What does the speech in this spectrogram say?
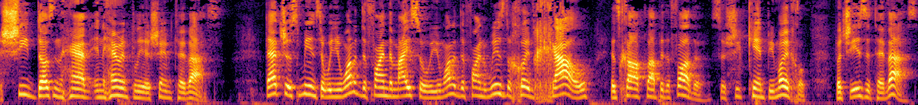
she doesn't have inherently a shem tevas. That just means that when you want to define the maiso, when you want to define where's the choiv chal, it's chal klapi the father, so she can't be moichel, but she is a tevas.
